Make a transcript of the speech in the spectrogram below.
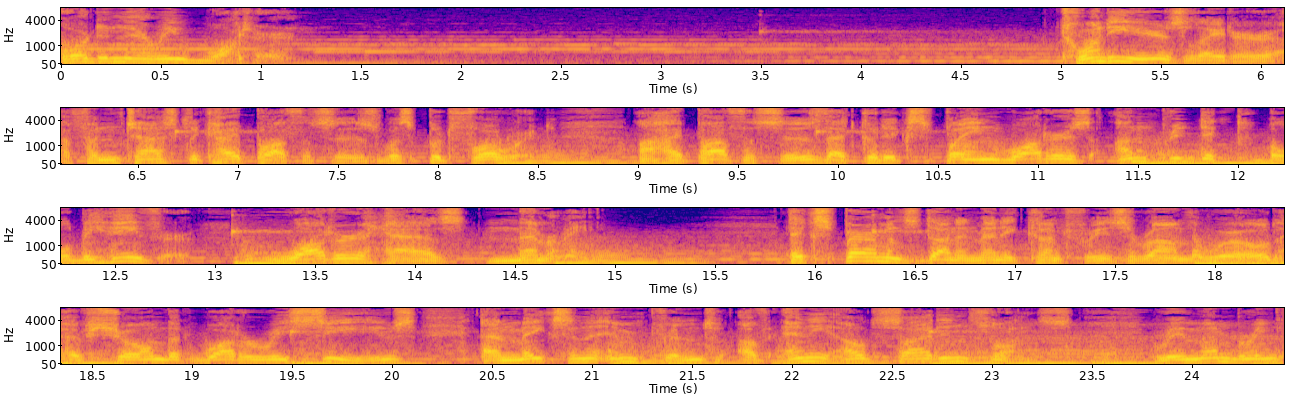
ordinary water. Twenty years later, a fantastic hypothesis was put forward. A hypothesis that could explain water's unpredictable behavior. Water has memory. Experiments done in many countries around the world have shown that water receives and makes an imprint of any outside influence, remembering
